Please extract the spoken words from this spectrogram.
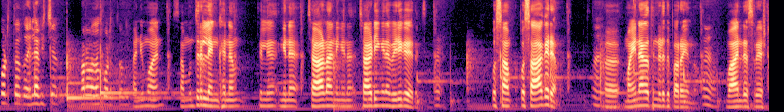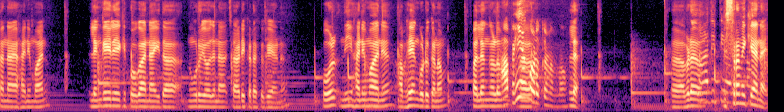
കൊടുത്തത് ലഭിച്ചത് പർവതം കൊടുത്തത്? ഹനുമാൻ സമുദ്ര ലംഘനത്തിൽ ഇങ്ങനെ ചാടാൻ ഇങ്ങനെ ചാടി ഇങ്ങനെ വരികയായിരുന്നു. അപ്പോൾ സാഗരം മൈനാകത്തിന്റെ അടുത്ത് പറയുന്നു. വാനര ശ്രേഷ്ഠനായ ഹനുമാൻ ലങ്കയിലേക്ക് പോകാനായി ഇതാ നൂറ് യോജന ചാടിക്കിടക്കുകയാണ്. അപ്പോൾ നീ ഹനുമാന് അഭയം കൊടുക്കണം ഫലങ്ങളും അഭയം കൊടുക്കണമെന്നോ? അല്ല അവിടെ വിശ്രമിക്കാനായി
